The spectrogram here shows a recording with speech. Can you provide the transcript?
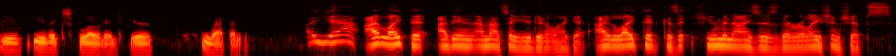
You've you've exploded your weapon. Uh, Yeah, I liked it. I mean, I'm not saying you didn't like it. I liked it because it humanizes their relationships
